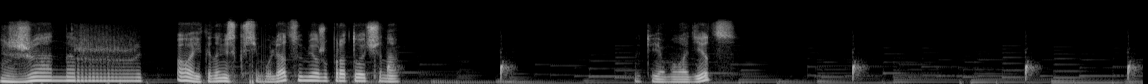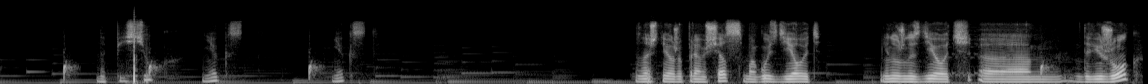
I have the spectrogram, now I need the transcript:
Жанр... А, экономическую симуляцию у меня уже проточена. Это я молодец. Написюк. Next. Next. Значит, я уже прямо сейчас смогу сделать... Мне нужно сделать эм, движок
